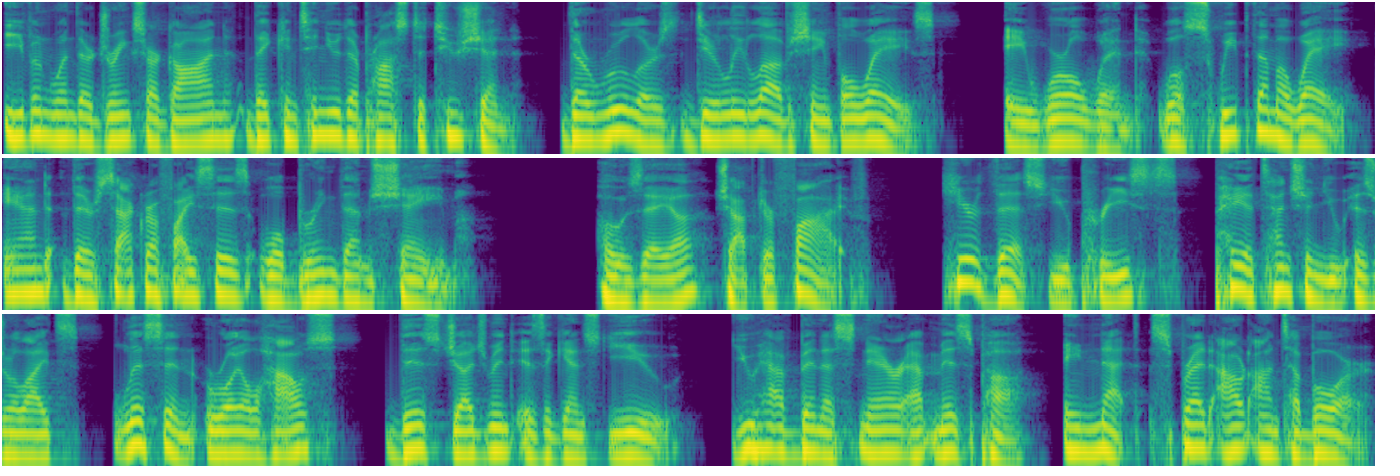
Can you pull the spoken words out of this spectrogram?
Even when their drinks are gone, they continue their prostitution. Their rulers dearly love shameful ways. A whirlwind will sweep them away, and their sacrifices will bring them shame. Hosea chapter 5. Hear this, you priests. Pay attention, you Israelites. Listen, royal house. This judgment is against you. You have been a snare at Mizpah, a net spread out on Tabor.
